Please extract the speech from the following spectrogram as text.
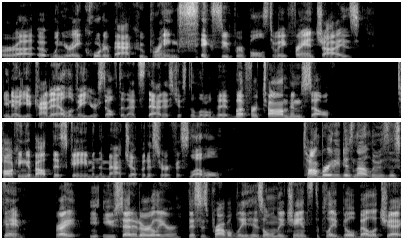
or uh, uh when you're a quarterback who brings six Super Bowls to a franchise, you know, you kind of elevate yourself to that status just a little bit. But for Tom himself, talking about this game and the matchup at a surface level, Tom Brady does not lose this game, right? You, you said it earlier. This is probably his only chance to play Bill Belichick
